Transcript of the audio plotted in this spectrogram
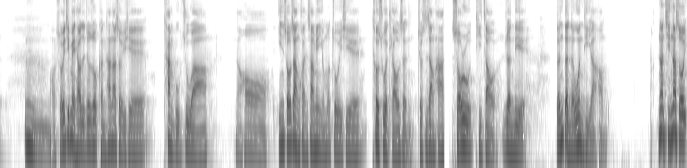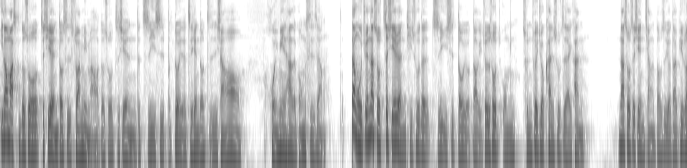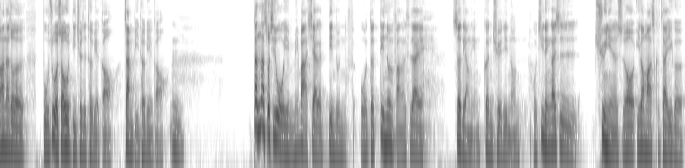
嗯，啊，所谓精美调整，就是说，可能他那时候有一些碳补助啊，然后应收账款上面有没有做一些特殊的调整，就是让他收入提早认列等等的问题啦。哈。那其实那时候，Elon Musk 都说这些人都是酸命嘛，都说这些人的质疑是不对的，这些人都只是想要毁灭他的公司这样。但我觉得那时候这些人提出的质疑是都有道理，就是说我们纯粹就看数字来看，那时候这些人讲的都是有道理。譬如说他那时候的补助的收入的确是特别高，占比特别高，嗯。但那时候其实我也没办法下一个定论，我的定论反而是在这两年更确定哦。我记得应该是去年的时候，Elon Musk 在一个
